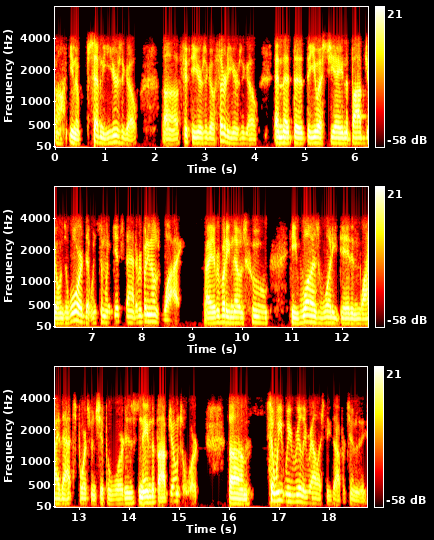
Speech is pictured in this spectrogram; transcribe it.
uh, you know, 70 years ago uh, 50 years ago, 30 years ago, and that the the USGA and the Bob Jones Award that when someone gets that, everybody knows why, right? Everybody knows who he was, what he did, and why that sportsmanship award is named the Bob Jones Award. Um, so we we really relish these opportunities.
